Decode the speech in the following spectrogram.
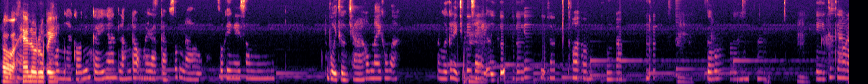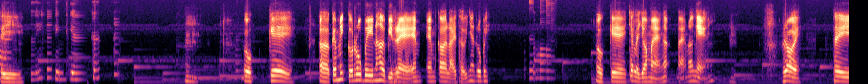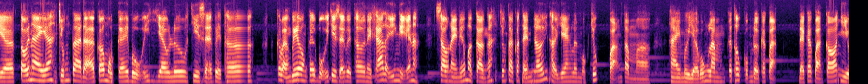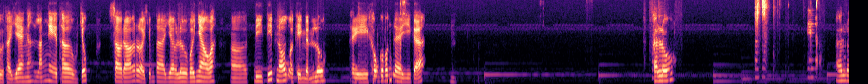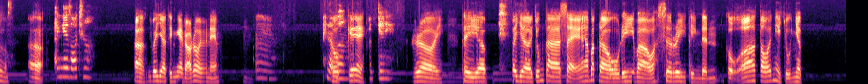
Oh, hello Ruby. Mọi người có những cái lắng động hay là cảm xúc nào sau khi nghe xong buổi thưởng trà hôm nay không ạ? Mọi người có thể chia sẻ ở thì tiếp theo là thì tìm thiền ừ. ok. Ờ, cái mic của Ruby nó hơi bị rè em. Em coi lại thử nha Ruby. Ok chắc là do mạng á. Mạng nó nghẽn. Ừ. rồi. Thì uh, tối nay á chúng ta đã có một cái buổi giao lưu chia sẻ về thơ. Các bạn biết không? Cái buổi chia sẻ về thơ này khá là ý nghĩa nè sau này nếu mà cần á chúng ta có thể nới thời gian lên một chút khoảng tầm uh, 20 giờ 45 kết thúc cũng được các bạn. Để các bạn có nhiều thời gian á, lắng nghe thơ một chút. Sau đó rồi chúng ta giao lưu với nhau á uh, đi tiếp nối vào thiền định luôn. Thì không có vấn đề gì cả. Ừ. alo? Alo? À. anh nghe rõ chưa? À bây giờ thì nghe rõ rồi nè em ừ. Dạ ok. vâng. ok. Rồi thì uh, bây giờ chúng ta sẽ bắt đầu đi vào series thiền định của tối ngày chủ nhật.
